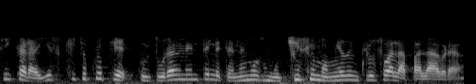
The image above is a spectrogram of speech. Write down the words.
Sí, caray, es que yo creo que culturalmente le tenemos muchísimo miedo incluso a la palabra.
